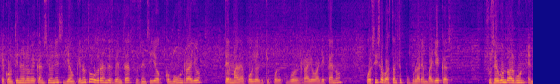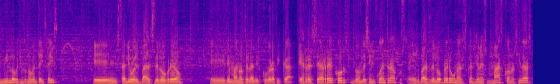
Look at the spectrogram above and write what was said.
que contiene nueve canciones y aunque no tuvo grandes ventas, su sencillo Como un rayo, tema de apoyo al equipo de fútbol Rayo Vallecano, pues hizo bastante popular en Vallecas. Su segundo álbum en 1996 eh, salió El Vals del Obrero, eh, de manos de la discográfica RCA Records, donde se encuentra pues, El Vals del Obrero, una de sus canciones más conocidas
